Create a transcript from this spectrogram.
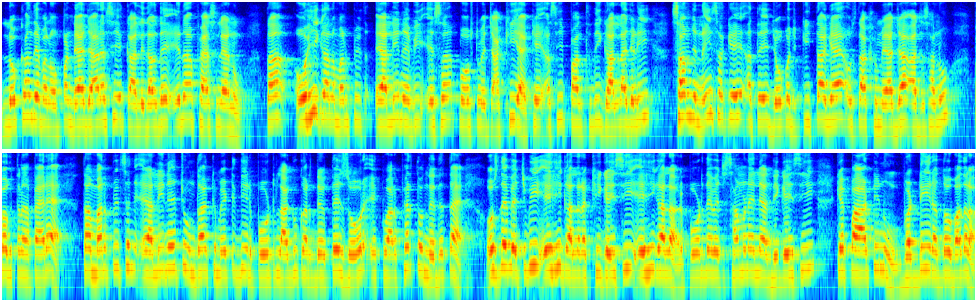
ਲੋਕਾਂ ਦੇ ਵੱਲੋਂ ਭੰਡਿਆ ਜਾ ਰਿਹਾ ਸੀ ਅਕਾਲੀ ਦਲ ਦੇ ਇਹਨਾਂ ਫੈਸਲਿਆਂ ਨੂੰ। ਤਾਂ ਉਹੀ ਗੱਲ ਮਨਪ੍ਰੀਤ ਯਾਲੀ ਨੇ ਵੀ ਇਸ ਪੋਸਟ ਵਿੱਚ ਆਖੀ ਹੈ ਕਿ ਅਸੀਂ ਪੰਥ ਦੀ ਗੱਲ ਹੈ ਜਿਹੜੀ ਸਮਝ ਨਹੀਂ ਸਕੇ ਅਤੇ ਜੋ ਕੁਝ ਕੀਤਾ ਗਿਆ ਉਸ ਦਾ ਖਮਿਆਜਾ ਅੱਜ ਸਾਨੂੰ ਭੁਗਤਣਾ ਪੈ ਰਿਹਾ ਹੈ। ਤਾਂ ਮਨਪ੍ਰੀਤ ਸਿੰਘ ਯਾਲੀ ਨੇ ਝੁੰਦਾ ਕਮੇਟੀ ਦੀ ਰਿਪੋਰਟ ਲਾਗੂ ਕਰਨ ਦੇ ਉੱਤੇ ਜ਼ੋਰ ਇੱਕ ਵਾਰ ਫਿਰ ਤੋਂ ਦੇ ਦਿੱਤਾ ਹੈ। ਉਸ ਦੇ ਵਿੱਚ ਵੀ ਇਹੀ ਗੱਲ ਰੱਖੀ ਗਈ ਸੀ, ਇਹੀ ਗੱਲ ਰਿਪੋਰਟ ਦੇ ਵਿੱਚ ਸਾਹਮਣੇ ਲਿਆਂਦੀ ਗਈ ਸੀ ਕਿ ਪਾਰਟੀ ਨੂੰ ਵੱਡੀ ਰੱਦੋ ਬਦਲ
